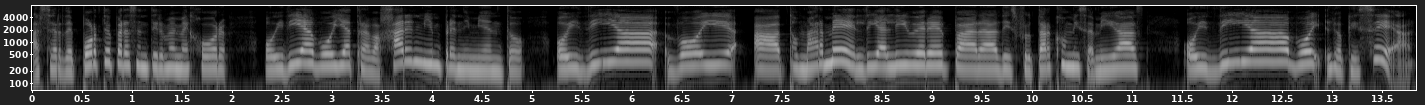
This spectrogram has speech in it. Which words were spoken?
hacer deporte para sentirme mejor, hoy día voy a trabajar en mi emprendimiento, hoy día voy a tomarme el día libre para disfrutar con mis amigas, hoy día voy, lo que sea.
